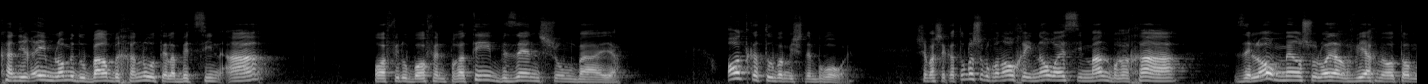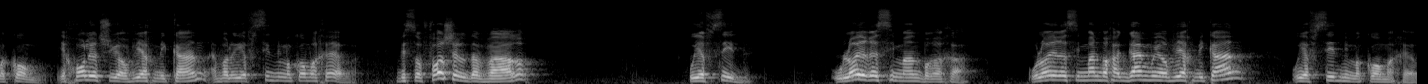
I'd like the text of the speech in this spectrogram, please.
כנראה אם לא מדובר בחנות אלא בצנעה, או אפילו באופן פרטי, בזה אין שום בעיה. עוד כתוב במשנה ברורה, שמה שכתוב בשולחון אורך אינו רואה סימן ברכה, זה לא אומר שהוא לא ירוויח מאותו מקום. יכול להיות שהוא ירוויח מכאן, אבל הוא יפסיד ממקום אחר. בסופו של דבר, הוא יפסיד. הוא לא יראה סימן ברכה. הוא לא יראה סימן ברכה גם אם הוא ירוויח מכאן, הוא יפסיד ממקום אחר.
